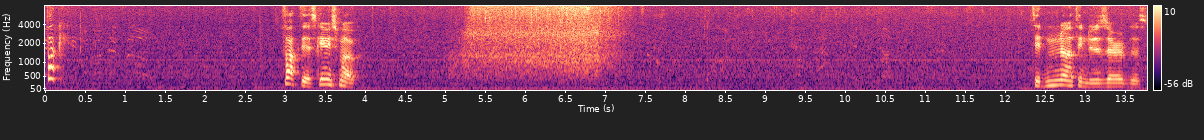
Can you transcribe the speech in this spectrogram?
Fuck. Fuck this, give me smoke. Did nothing to deserve this.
